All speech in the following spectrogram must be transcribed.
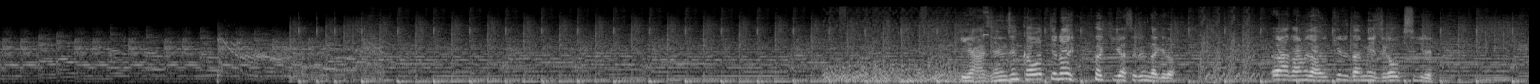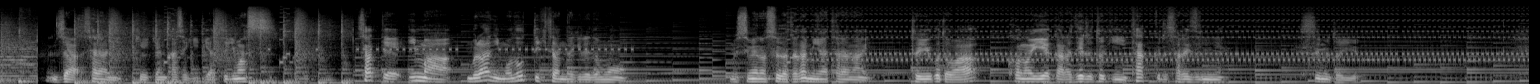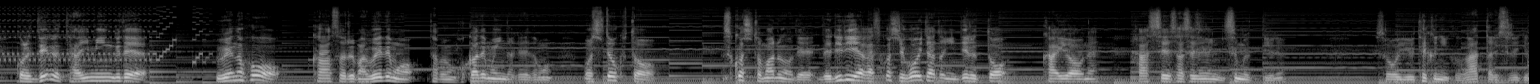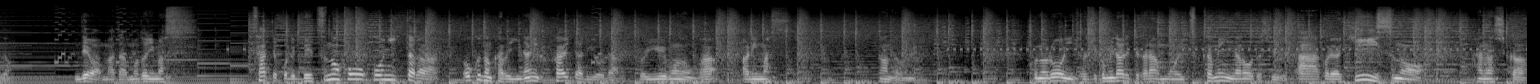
いや全然変わってないような気がするんだけど。あーダメだ受けるダメージが大きすぎる。じゃあさらに経験稼ぎやっていきます。さて今村に戻ってきたんだけれども娘の姿が見当たらない。ということはこの家から出る時にタックルされずに済むという。これ出るタイミングで上の方カーソル、まあ、上でも多分他でもいいんだけれども押しておくと少し止まるのででリリアが少し動いた後に出ると会話をね発生させずに済むっていうねそういうテクニックがあったりするけど。ではまた戻ります。さてこれ別の方向に行ったら奥の壁に何か書いてあるようだというものがあります。なんだろうね。この牢に閉じ込められてからもう5日目になろうとしああこれはキースの話か。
